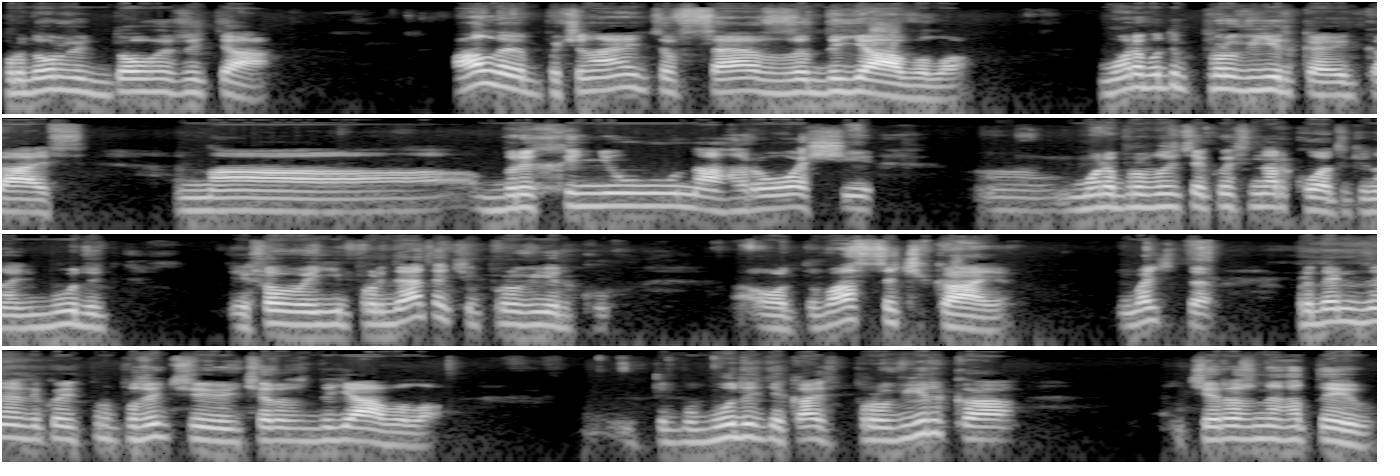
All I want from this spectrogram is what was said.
продовжують довге життя. Але починається все з диявола. Може бути провірка якась на брехню, на гроші, е, може пропозиція якоїсь наркотиків навіть будуть. Якщо ви її пройдете цю провірку, от вас це чекає. Бачите, прийде людина з якоюсь пропозицією через диявола. Типу, буде якась провірка через негатив.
